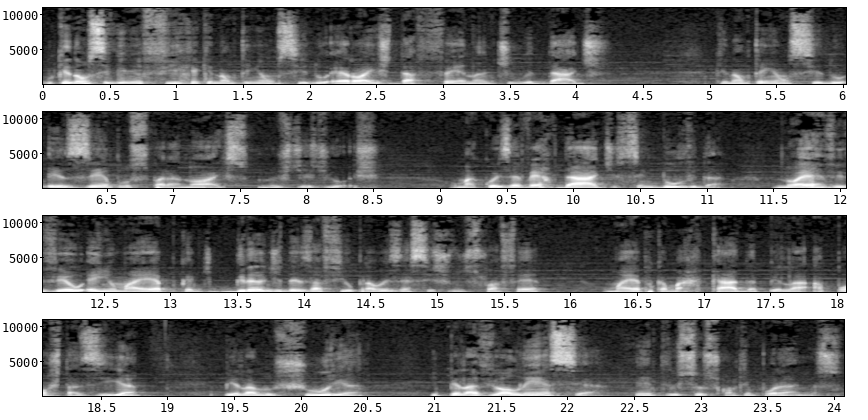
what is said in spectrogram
o que não significa que não tenham sido heróis da fé na antiguidade, que não tenham sido exemplos para nós nos dias de hoje. Uma coisa é verdade, sem dúvida, Noé viveu em uma época de grande desafio para o exercício de sua fé, uma época marcada pela apostasia, pela luxúria e pela violência entre os seus contemporâneos.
